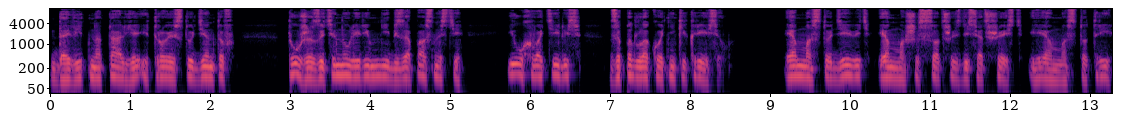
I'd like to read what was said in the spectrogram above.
Давид, Наталья и трое студентов туже затянули ремни безопасности и ухватились за подлокотники кресел. Эмма-109, Эмма-666 и Эмма-103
